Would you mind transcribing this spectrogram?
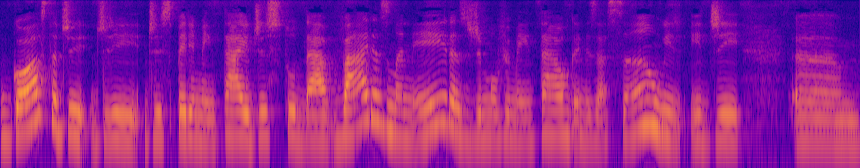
gosta de, de, de, experimentar e de estudar várias maneiras de movimentar a organização e, e de um,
